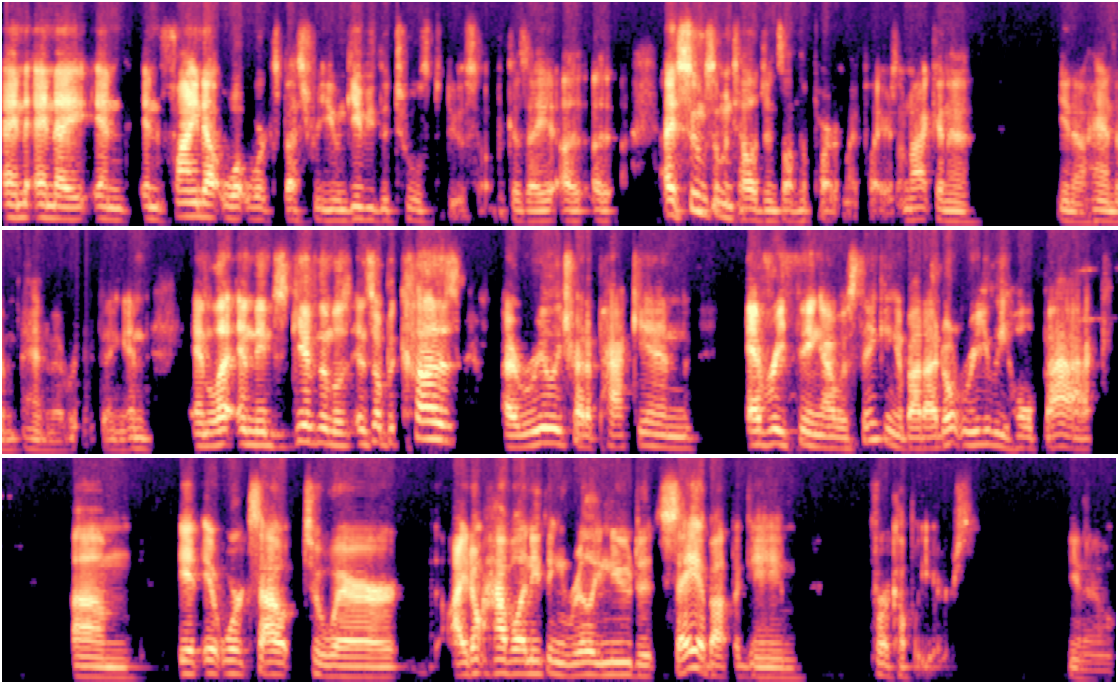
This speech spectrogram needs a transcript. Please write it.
and and I and and find out what works best for you and give you the tools to do so because I I, I assume some intelligence on the part of my players. I'm not gonna you know hand them hand them everything and and let and then just give them those and so because I really try to pack in everything I was thinking about, I don't really hold back. Um, it it works out to where I don't have anything really new to say about the game for a couple years, you know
